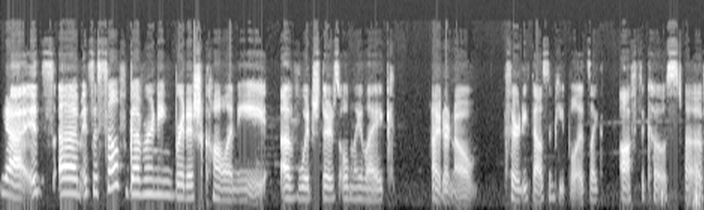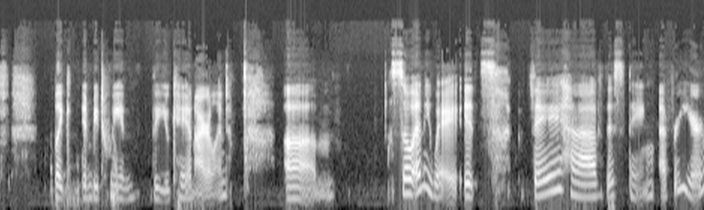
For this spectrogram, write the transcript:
Yeah, it's um, it's a self-governing British colony of which there's only like, I don't know, thirty thousand people. It's like off the coast of, like in between the UK and Ireland. Um, so anyway, it's they have this thing every year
